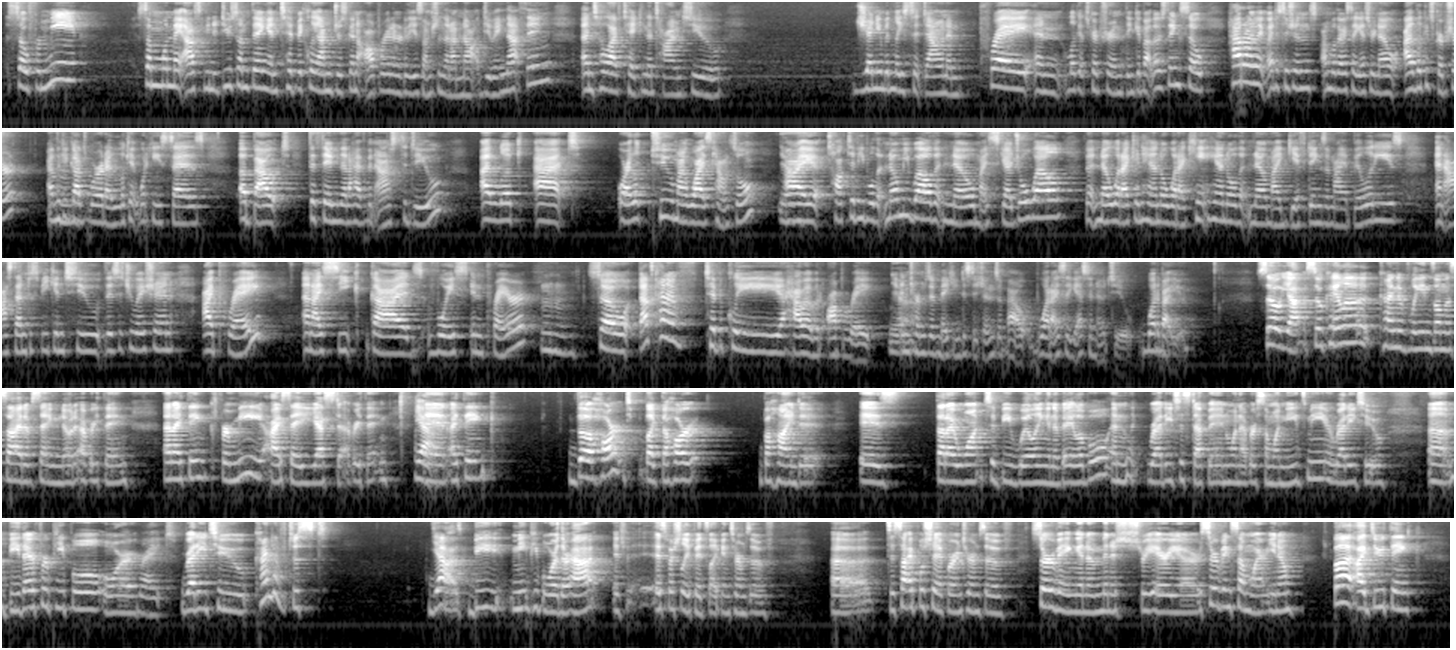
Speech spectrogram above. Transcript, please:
so for me, someone may ask me to do something, and typically I'm just going to operate under the assumption that I'm not doing that thing until I've taken the time to genuinely sit down and pray and look at scripture and think about those things. So, how do I make my decisions on whether I say yes or no? I look at scripture, I look at God's word, I look at what He says about the thing that I have been asked to do. I look at, or I look to my wise counsel. Yeah. I talk to people that know me well, that know my schedule well, that know what I can handle, what I can't handle, that know my giftings and my abilities, and ask them to speak into the situation. I pray and I seek God's voice in prayer. Mm-hmm. So that's kind of typically how I would operate Yeah. in terms of making decisions about what I say yes and no to. What about you? So yeah, so Kayla kind of leans on the side of saying no to everything. And I think for me, I say yes to everything. Yeah. And I think the heart, like the heart behind it is that I want to be willing and available and like ready to step in whenever someone needs me or ready to um, be there for people or Right. ready to kind of just yeah be meet people where they're at if especially if it's like in terms of uh, discipleship or in terms of serving in a ministry area or serving somewhere you know but i do think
